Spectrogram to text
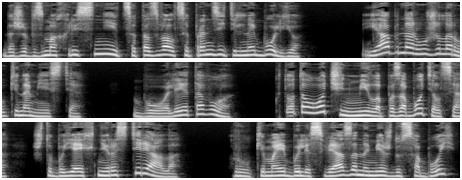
даже взмах ресниц отозвался пронзительной болью. Я обнаружила руки на месте. Более того, кто-то очень мило позаботился, чтобы я их не растеряла. Руки мои были связаны между собой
